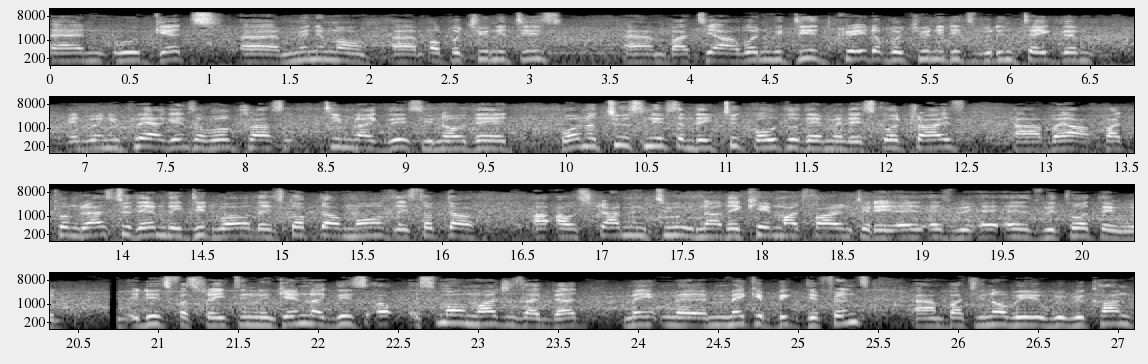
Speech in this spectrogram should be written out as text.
and we would get uh, minimal um, opportunities. Um, but yeah, when we did create opportunities, we didn't take them. And when you play against a world-class team like this, you know, they had one or two sniffs and they took both of them and they scored tries. Uh, but, yeah, but congrats to them, they did well. They stopped our mauls, they stopped our, our, our scramming too. Now they came out firing today as we, as we thought they would. It is frustrating. In a game like this, uh, small margins like that may, may make a big difference. Um, but you know, we, we, we can't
